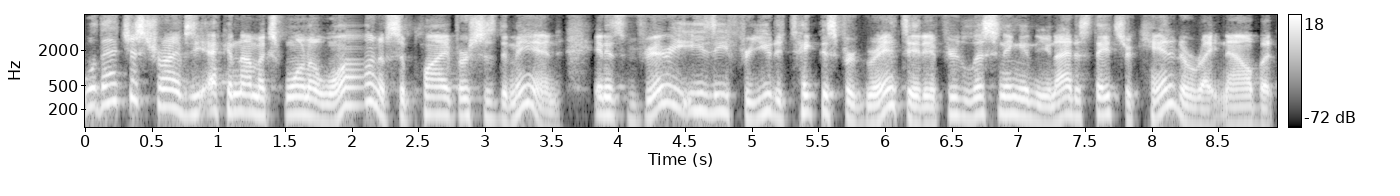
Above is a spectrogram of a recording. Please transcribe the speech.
Well, that just drives the economics 101 of supply versus demand. And it's very easy for you to take this for granted if you're listening in the United States or Canada right now. But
